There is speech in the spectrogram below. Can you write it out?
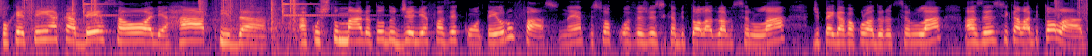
Porque tem a cabeça, olha, rápida, acostumada todo dia ali a fazer conta. Eu não faço, né? A pessoa às vezes fica bitolada lá no celular, de pegar a calculadora do celular, às vezes fica lá bitolado.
